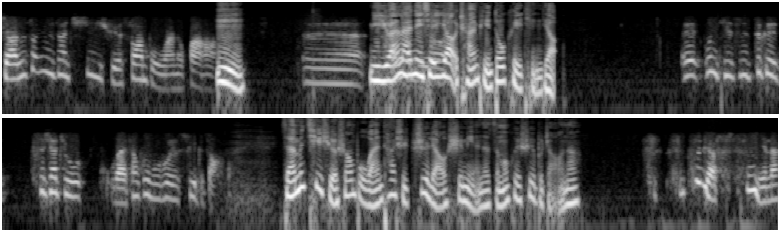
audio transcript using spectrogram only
假如说用上气血双补丸的话啊，嗯，呃，你原来那些药产品都可以停掉。哎，问题是这个吃下去晚上会不会睡得着？咱们气血双补丸它是治疗失眠的，怎么会睡不着呢？是是治疗失眠呢？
